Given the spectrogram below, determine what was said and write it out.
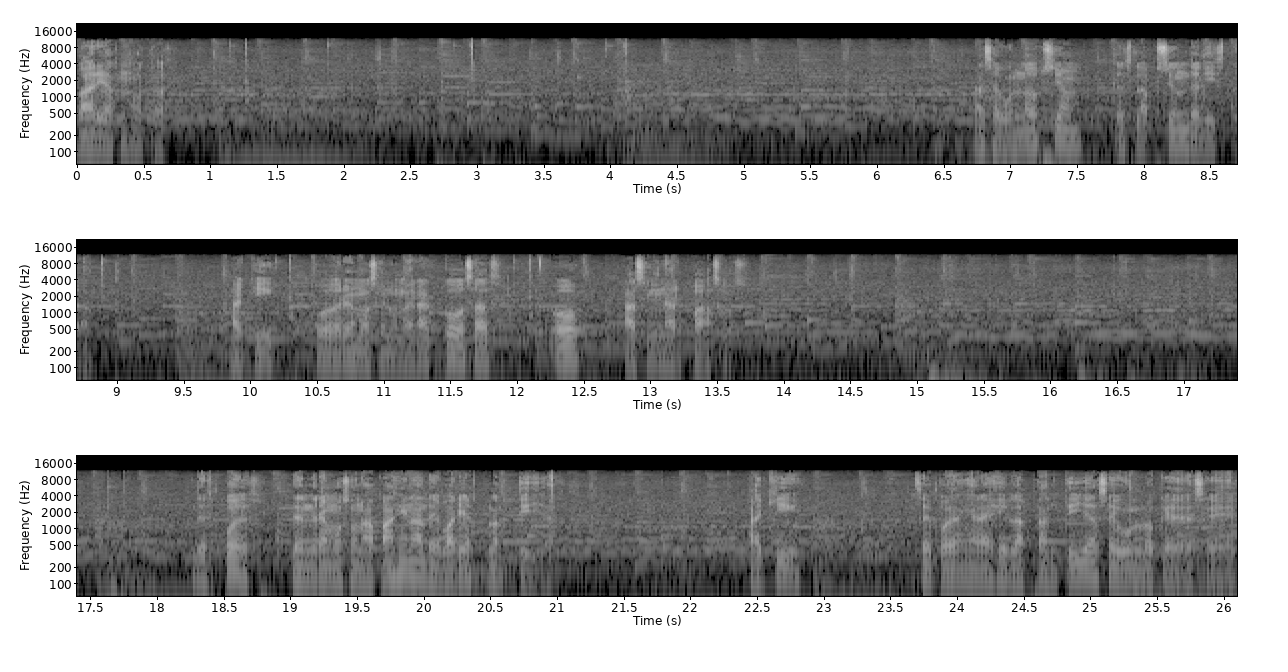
varias notas. La segunda opción es la opción de lista. Aquí podremos enumerar cosas o asignar pasos. Después tendremos una página de varias plantillas. Aquí se pueden elegir las plantillas según lo que desees.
